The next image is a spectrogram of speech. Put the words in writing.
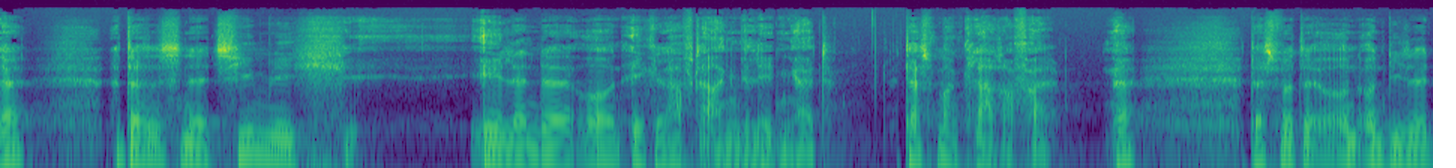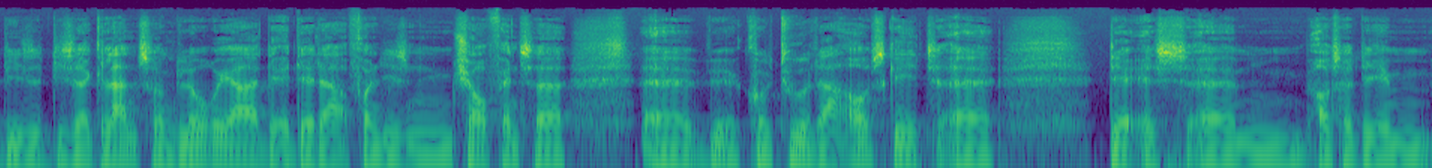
Ne? Das ist eine ziemlich elende und ekelhafte Angelegenheit. Das ist mal ein klarer Fall. Ne? Das wird, und, und diese, diese, dieser Glanz und Gloria, der, der da von diesem Schaufensterkultur äh, da ausgeht, äh, der ist, ähm, außerdem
